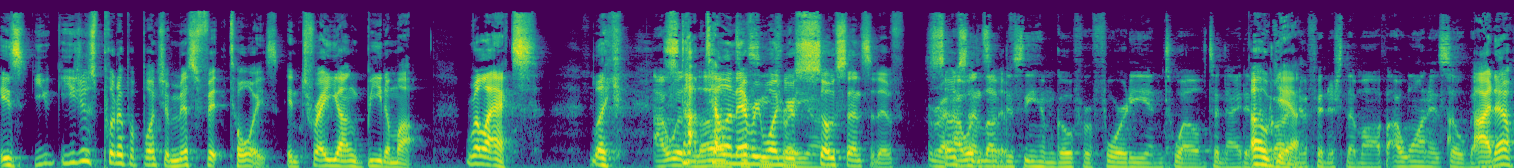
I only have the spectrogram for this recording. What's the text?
is you. You just put up a bunch of misfit toys, and Trae Young beat him up. Relax, like I would stop telling everyone you're Young. so sensitive. Right, So I would love to see him go for forty and twelve tonight. In Oh, the yeah. to finish them off. I want it so bad. I know.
